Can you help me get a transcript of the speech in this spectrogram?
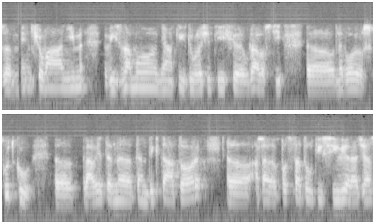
zmenšováním významu nějakých důležitých událostí nebo skutků. Eh, právě ten, ten diktátor eh, a ta podstatou té síly Rajas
